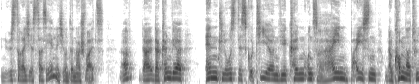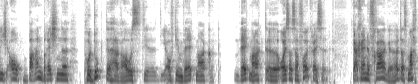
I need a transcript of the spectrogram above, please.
in Österreich ist das ähnlich und in der Schweiz. Ja, da, da können wir endlos diskutieren, wir können uns reinbeißen und dann kommen natürlich auch bahnbrechende Produkte heraus, die, die auf dem Weltmarkt, Weltmarkt äh, äußerst erfolgreich sind. Gar keine Frage. Das, macht,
